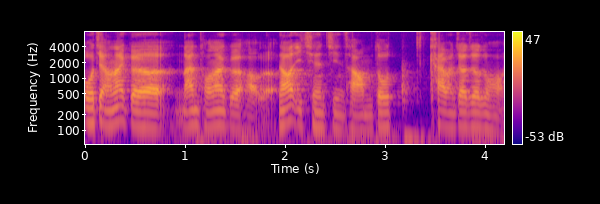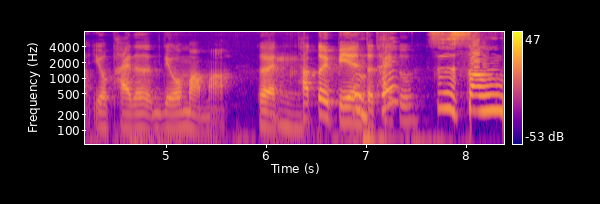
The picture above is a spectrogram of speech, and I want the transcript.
我讲那个南投那个好了，然后以前警察我们都开玩笑叫做有牌的流氓嘛，对、他对别人的态度，是双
